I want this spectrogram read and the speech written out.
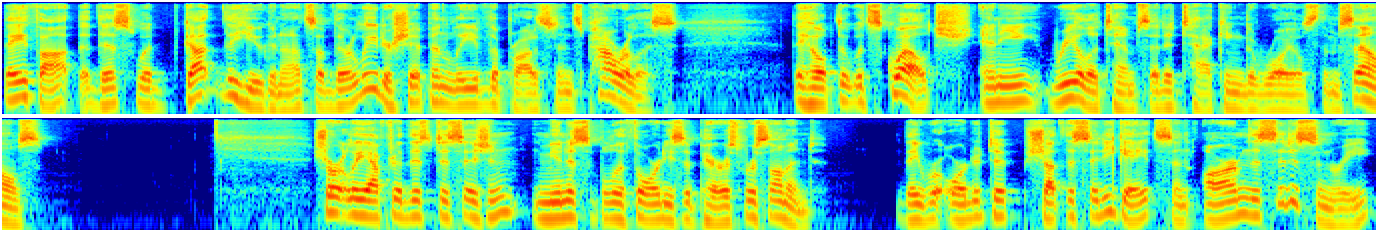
They thought that this would gut the Huguenots of their leadership and leave the Protestants powerless. They hoped it would squelch any real attempts at attacking the royals themselves. Shortly after this decision, municipal authorities of Paris were summoned. They were ordered to shut the city gates and arm the citizenry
